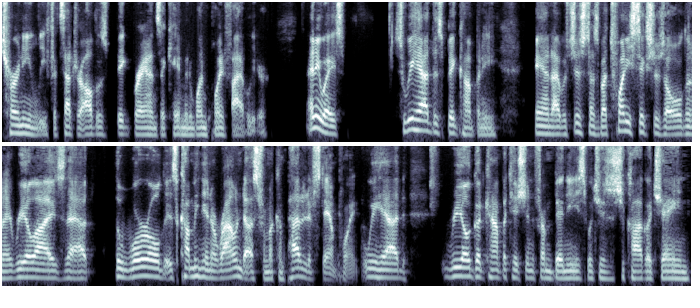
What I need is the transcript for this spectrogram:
Turning Leaf, et cetera, all those big brands that came in 1.5 liter. Anyways, so we had this big company, and I was just, I was about 26 years old, and I realized that the world is coming in around us from a competitive standpoint. We had real good competition from Binny's, which is a Chicago chain.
